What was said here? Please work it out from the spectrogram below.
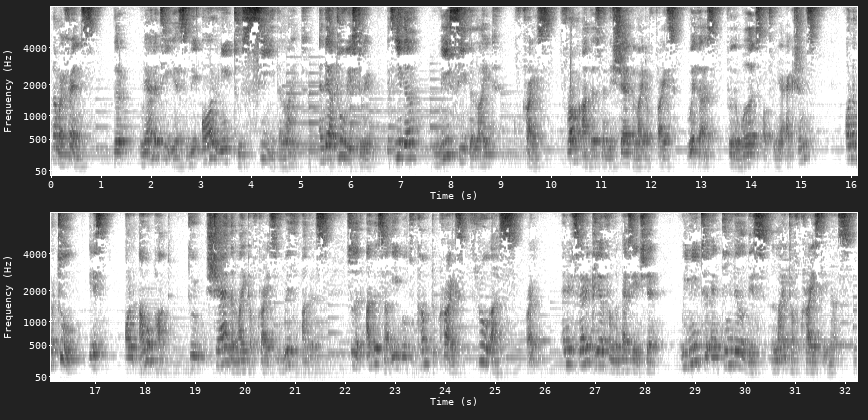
Now my friends, the reality is we all need to see the light. And there are two ways to it. It's either we see the light of Christ from others when they share the light of Christ with us through the words or through their actions, or number two, it is on our part to share the light of Christ with others so that others are able to come to Christ through us, right? And it is very clear from the passage that we need to enkindle this light of Christ in us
